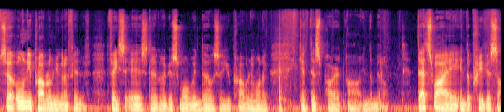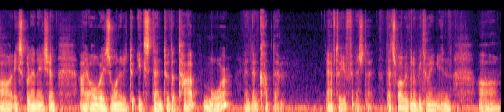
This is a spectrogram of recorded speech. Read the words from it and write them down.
So only problem you're gonna face is there's gonna be a small window, so you probably want to get this part uh, in the middle. That's why in the previous uh, explanation, I always wanted it to extend to the top more and then cut them after you finish that. That's what we're going to be doing in um,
